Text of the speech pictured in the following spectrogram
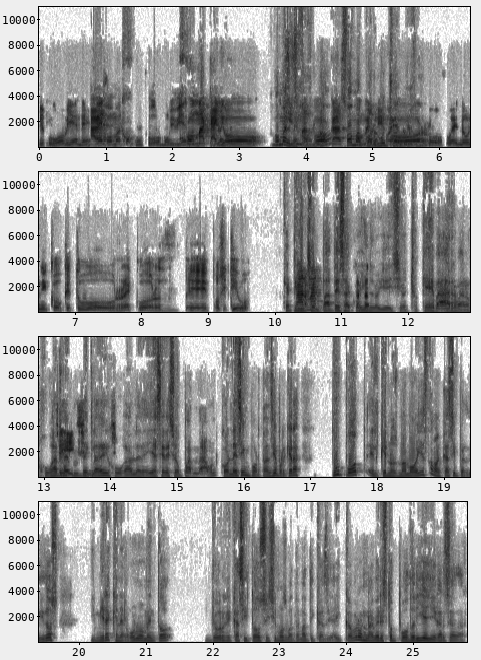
Que jugó bien, ¿eh? A ver, Homa jugó muy bien. Homa cayó Homa muchísimas mejor, bocas. ¿no? Homa, por mucho mejor. Fue el único que tuvo récord eh, positivo. Qué pinche empate sacó ahí en el hoyo 18. Qué bárbaro. Jugar, declarar injugable de ella, hacer ese up and down con esa importancia, porque era tu pot el que nos mamó. Hoy estaban casi perdidos. Y mira que en algún momento yo creo que casi todos hicimos matemáticas de ahí, cabrón, a ver, esto podría llegarse a dar.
